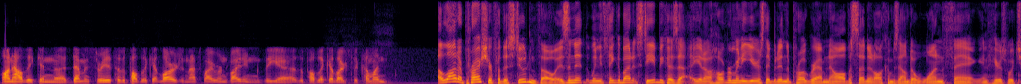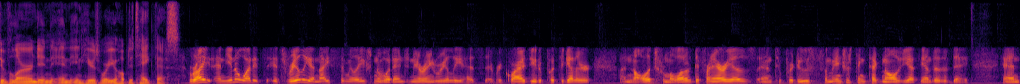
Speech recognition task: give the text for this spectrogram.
on how they can uh, demonstrate it to the public at large, and that's why we're inviting the uh, the public at large to come in. A lot of pressure for the student, though, isn't it? When you think about it, Steve, because uh, you know, however many years they've been in the program, now all of a sudden it all comes down to one thing, and here's what you've learned, and, and, and here's where you hope to take this. Right, and you know what? It's it's really a nice simulation of what engineering really is. It requires you to put together uh, knowledge from a lot of different areas and to produce some interesting technology at the end of the day. And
